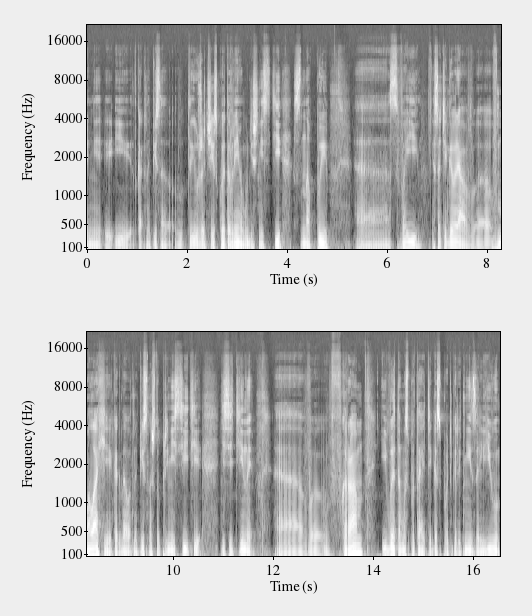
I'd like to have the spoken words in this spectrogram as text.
и, как написано, ты уже через какое-то время будешь нести снопы э, свои. Кстати говоря, в, в Малахии, когда вот написано, что принесите десятины э, в, в храм, и в этом испытайте, Господь говорит, не изолью,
